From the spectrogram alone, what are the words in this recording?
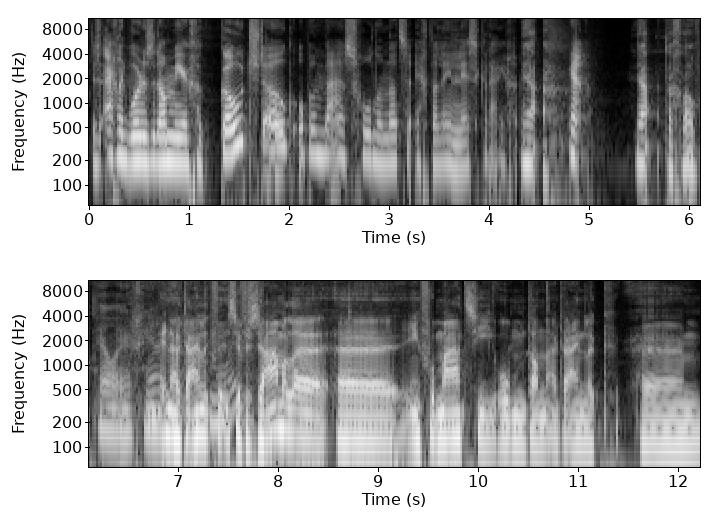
Dus eigenlijk worden ze dan meer gecoacht ook op een basisschool dan dat ze echt alleen les krijgen. Ja. Ja. Ja, daar geloof ik heel erg in. Ja. En uiteindelijk, mooi. ze verzamelen eh, informatie om dan uiteindelijk ehm,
